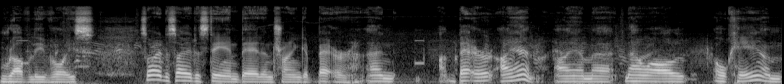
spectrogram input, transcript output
grovelly voice. So I decided to stay in bed and try and get better and uh, better I am. I am uh, now all okay, I'm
